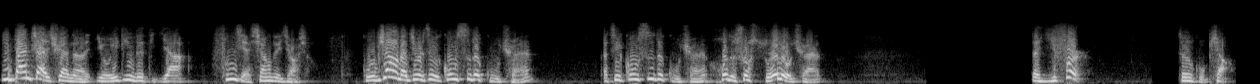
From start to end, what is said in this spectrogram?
一般债券呢有一定的抵押，风险相对较小。股票呢就是这个公司的股权。啊，这公司的股权或者说所有权的一份儿，这是股票。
